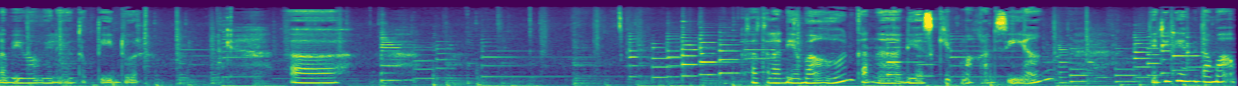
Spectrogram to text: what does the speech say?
lebih memilih untuk tidur. Uh, setelah dia bangun karena dia skip makan siang jadi dia minta maaf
